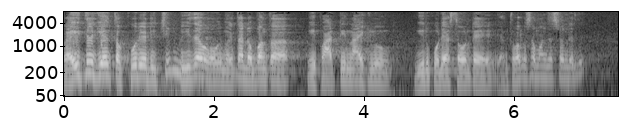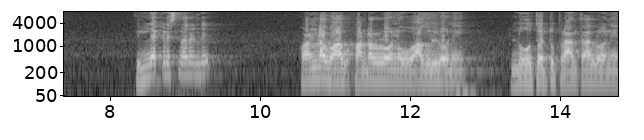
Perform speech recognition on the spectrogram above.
రైతులకి ఏం తక్కువ రేటు ఇచ్చి మిగతా ఒక- మిగతా డబ్బంతా మీ పార్టీ నాయకులు మీరు కొడేస్తూ ఉంటే ఎంతవరకు సమంజసం లేదు ఇల్లు ఎక్కడిస్తున్నారండి కొండ వాగు కొండల్లోనూ వాగుల్లోని లోతట్టు ప్రాంతాల్లోని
